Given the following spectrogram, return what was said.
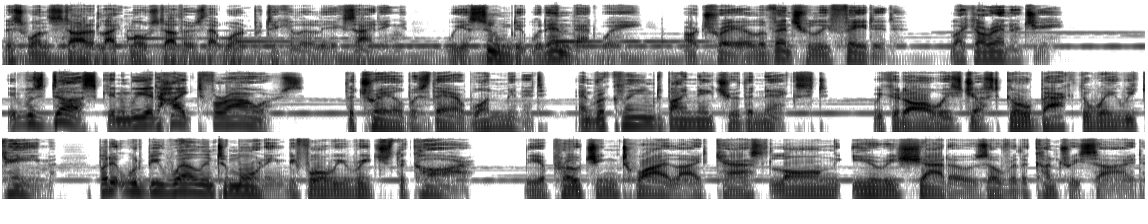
This one started like most others that weren't particularly exciting. We assumed it would end that way. Our trail eventually faded, like our energy. It was dusk and we had hiked for hours. The trail was there one minute and reclaimed by nature the next. We could always just go back the way we came, but it would be well into morning before we reached the car. The approaching twilight cast long, eerie shadows over the countryside.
